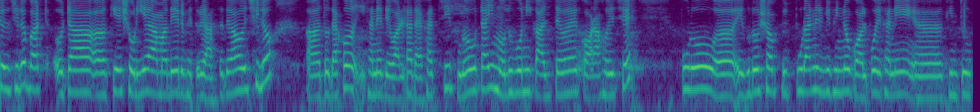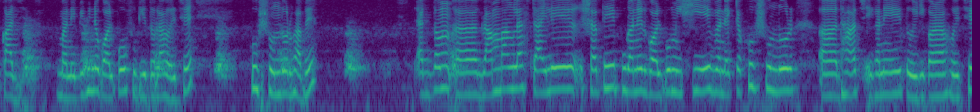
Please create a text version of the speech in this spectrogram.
চলছিল বাট ওটা আহ, কে সরিয়ে আমাদের ভেতরে আসতে দেওয়া হয়েছিল। তো দেখো এখানে দেওয়ালটা দেখাচ্ছি। পুরোটাই মধুবনী কাজ দেওয়া করা হয়েছে। পুরো এগুলো সব পুরাণের বিভিন্ন গল্প এখানে কিন্তু কাজ মানে বিভিন্ন গল্প ফুটিয়ে তোলা হয়েছে। খুব সুন্দরভাবে। একদম গ্রাম বাংলা স্টাইলের সাথে পুরাণের গল্প মিশিয়ে মানে একটা খুব সুন্দর ধাঁচ এখানে তৈরি করা হয়েছে।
